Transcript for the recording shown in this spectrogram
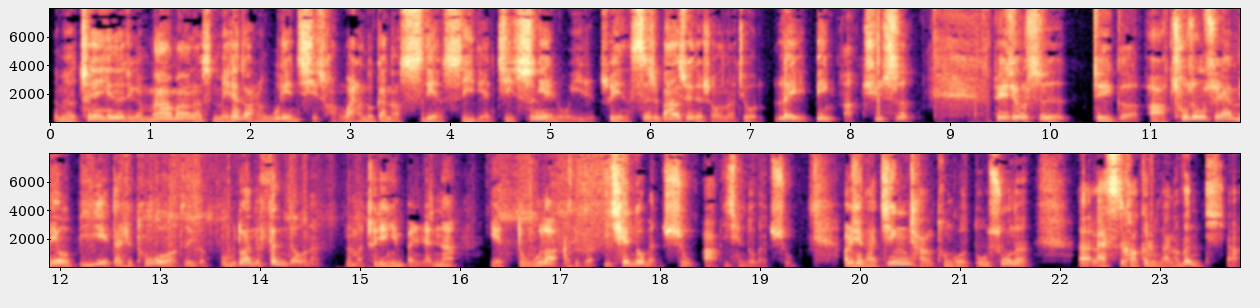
那么车建新的这个妈妈呢，是每天早上五点起床，晚上都干到十点、十一点，几十年如一日。所以四十八岁的时候呢，就累病啊去世了。所以就是这个啊，初中虽然没有毕业，但是通过这个不断的奋斗呢，那么车建新本人呢。也读了这个一千多本书啊，一千多本书，而且他经常通过读书呢，呃，来思考各种各样的问题啊，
